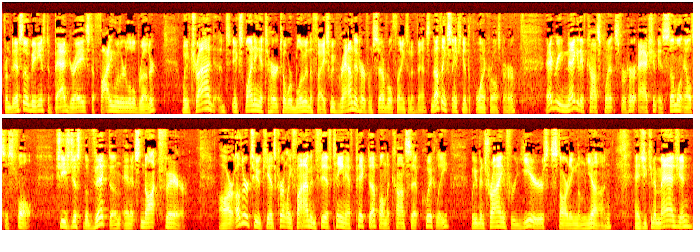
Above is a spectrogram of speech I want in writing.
from disobedience to bad grades to fighting with her little brother. We've tried explaining it to her till we're blue in the face. We've grounded her from several things and events. Nothing seems to get the point across to her. Every negative consequence for her action is someone else's fault. She's just the victim, and it's not fair. Our other two kids, currently 5 and 15, have picked up on the concept quickly. We've been trying for years, starting them young. As you can imagine,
